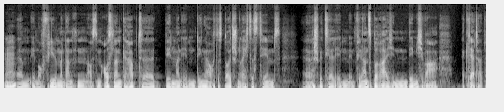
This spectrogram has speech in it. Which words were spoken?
ähm, eben auch viele Mandanten aus dem Ausland gehabt, äh, denen man eben Dinge auch des deutschen Rechtssystems, äh, speziell eben im Finanzbereich, in dem ich war, erklärt hat.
